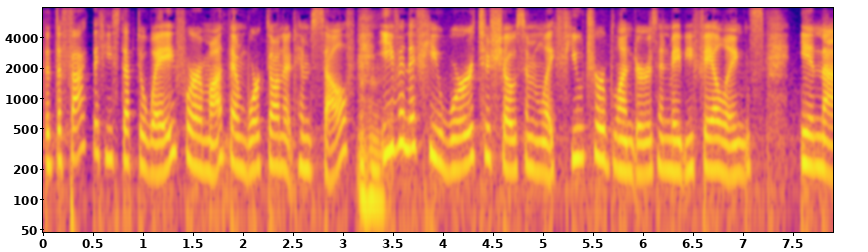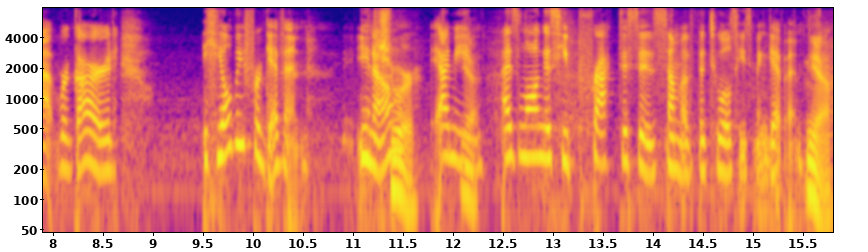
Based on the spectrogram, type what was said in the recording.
that the fact that he stepped away for a month and worked on it himself, Mm-hmm. even if he were to show some like future blunders and maybe failings in that regard, he'll be forgiven. You know? Sure, I mean, yeah. as long as he practices some of the tools he's been given. Yeah.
